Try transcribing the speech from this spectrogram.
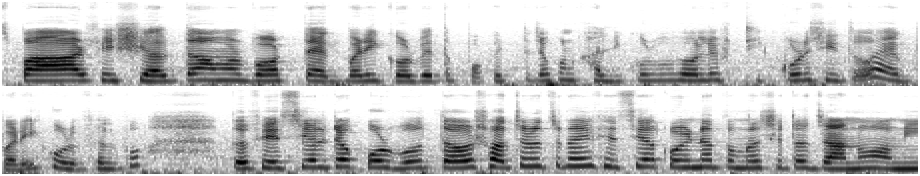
স্পা আর ফেসিয়াল তো আমার বর তো একবারই করবে, তো পকেটটা যখন খালি করব বলে ঠিক করেছি তো, একবারই করে ফেলব। তো ফেসিয়ালটা করব, তো সচরাচর আমি ফেসিয়াল করি না, তোমরা সেটা জানো, আমি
